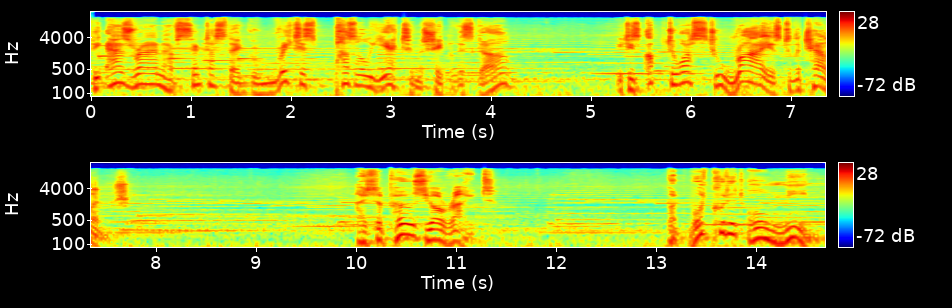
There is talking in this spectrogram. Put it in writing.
The Azran have sent us their greatest puzzle yet in the shape of this girl. It is up to us to rise to the challenge. I suppose you're right. But what could it all mean?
